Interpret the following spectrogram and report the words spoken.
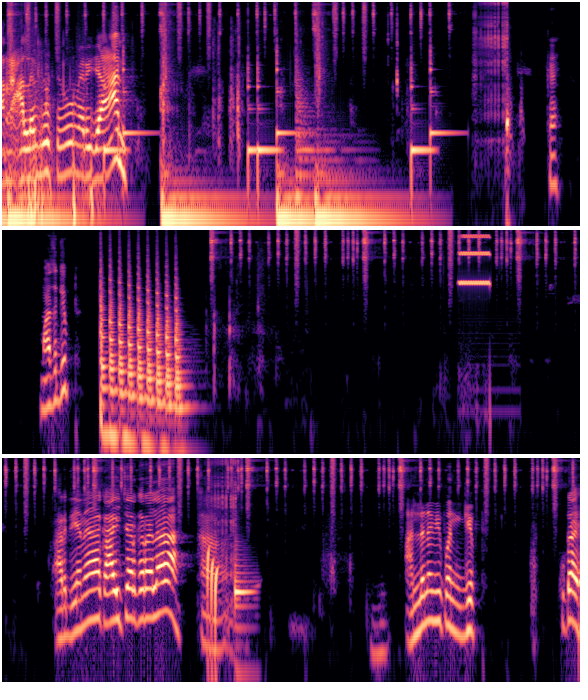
अरे आय लव्ह यू टू मेरी जान. काय? माझं गिफ्ट? अरे दे ना काय विचार करायला? हा. आणलं ना मी पण गिफ्ट. कुठं आहे?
